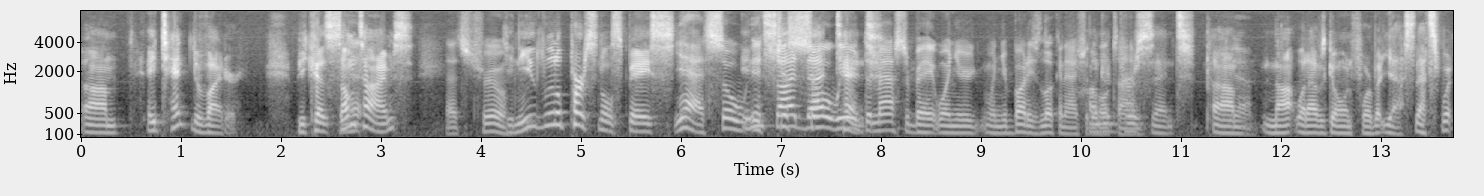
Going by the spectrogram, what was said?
Um, a tent divider, because sometimes That's true. you need a little personal space. Yeah, it's so it's just so weird tent. to masturbate when your when your buddy's looking at you the whole Hundred time. percent. Um, Yeah. Not what I was going for, but yes, that's what.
